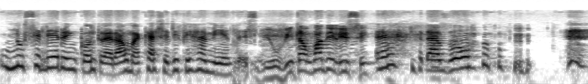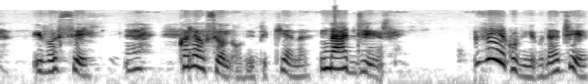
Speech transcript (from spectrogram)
No celeiro encontrará uma caixa de ferramentas. E o vinho tá uma delícia, hein? É, tá bom. E você? Qual é o seu nome, pequena? Nadir. Venha comigo, Nadir.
